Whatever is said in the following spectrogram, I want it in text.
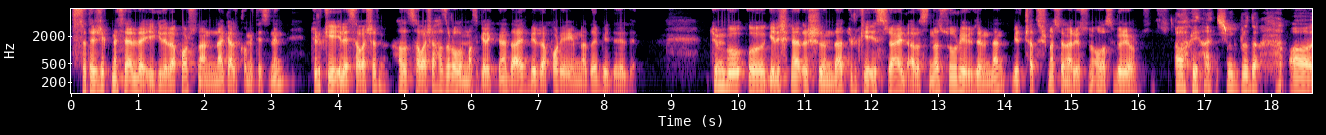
stratejik meselelerle ilgili rapor sunan Nagel Komitesi'nin Türkiye ile savaşın savaşa hazır olunması gerektiğine dair bir rapor yayımladığı bildirildi. Tüm bu e, gelişmeler ışığında Türkiye-İsrail arasında Suriye üzerinden bir çatışma senaryosunu olası görüyor musunuz? Ah, yani şimdi burada aa,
